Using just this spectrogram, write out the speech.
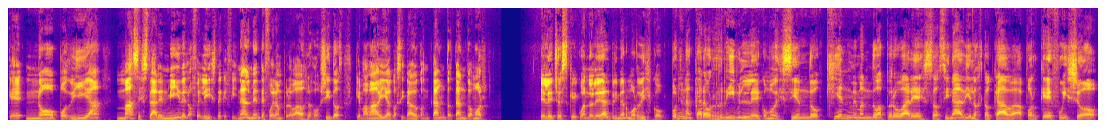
que no podía más estar en mí de lo feliz de que finalmente fueran probados los bollitos que mamá había cocinado con tanto, tanto amor. El hecho es que cuando le da el primer mordisco pone una cara horrible como diciendo, ¿quién me mandó a probar eso si nadie los tocaba? ¿Por qué fui yo?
